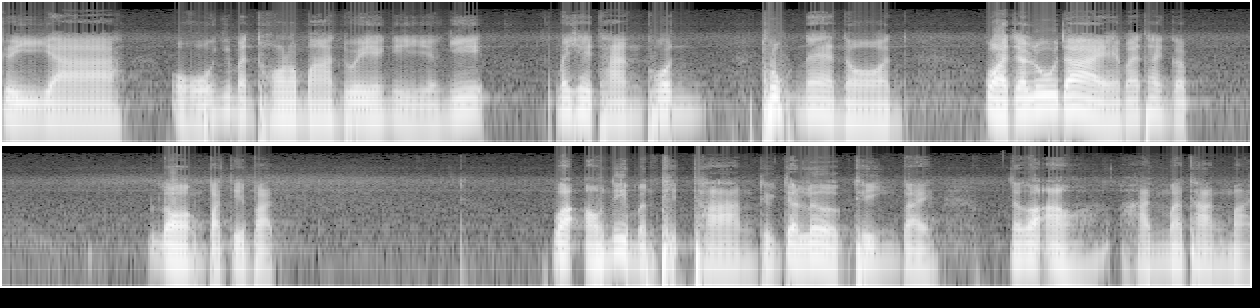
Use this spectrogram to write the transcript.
กริยา โอ้โหนี่มันทรมานตัวเองนี่ อย่างนี้ไม่ใช่ทางพ้นทุกแน่นอน กว่าจะรู้ได้เห็นไหมท่านก็ลองปฏิบัติ ว่าเอานี่มันผิดทางถึงจะเลิกทิ้งไป แล้วก็เอาหันมาทางใหม่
